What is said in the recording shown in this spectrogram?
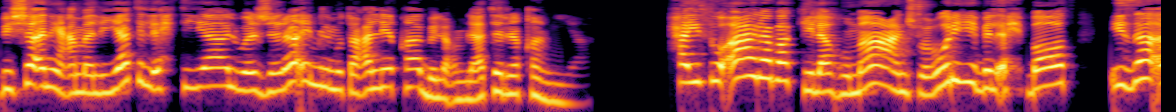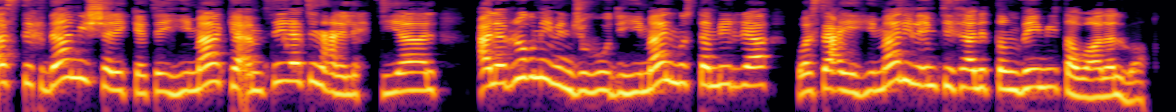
بشأن عمليات الاحتيال والجرائم المتعلقة بالعملات الرقمية. حيث أعرب كلاهما عن شعوره بالإحباط إزاء استخدام شركتيهما كأمثلة على الاحتيال على الرغم من جهودهما المستمرة وسعيهما للامتثال التنظيمي طوال الوقت.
